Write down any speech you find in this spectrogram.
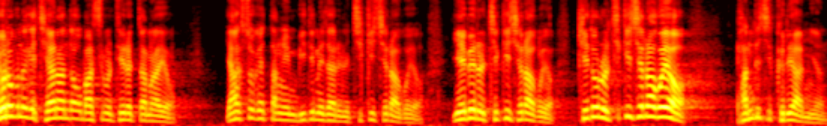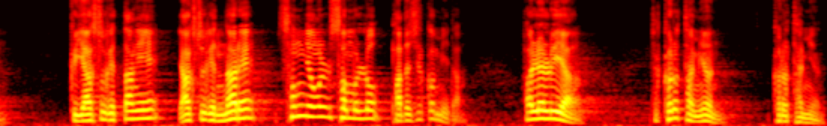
여러분에게 제안한다고 말씀을 드렸잖아요. 약속의 땅의 믿음의 자리를 지키시라고요. 예배를 지키시라고요. 기도를 지키시라고요. 반드시 그래야면 그 약속의 땅에 약속의 날에 성령을 선물로 받으실 겁니다. 할렐루야. 자, 그렇다면 그렇다면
